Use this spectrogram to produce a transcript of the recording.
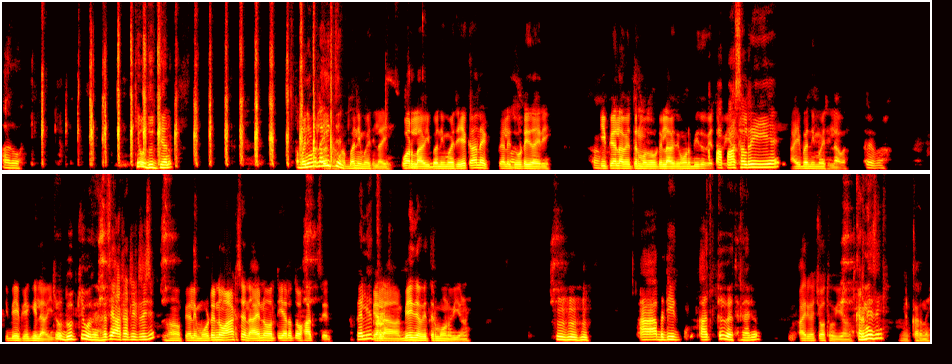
આ કેવું દૂધ છે આનું? બની લાવી જ છે બની માંથી લાવી પોર લાવી બની માંથી એક આને પેલી. જોટી જાય રહી. ઈ પેલા વેતનમાં જોટી લાવી હતી હું બીજો વેતન પાછળ રહી એ? આઈ બની માંથી લાવે અરે વાહ. ઈ બે ભેગી લાવી કેવું દૂધ કેવું છે સાચે આઠ આઠ લીટર છે? હા પેલી મોટી નો આઠ છે ને આનો અત્યારે તો હાથ છે. પેલી પેલા બે જ વેતર મોણ વિયાણી. હમ, હમ, હમ. આ બધી આ કયું વેતર આવ્યો આર્યો? ચોથું વિયાણું. કરને છે? કરને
